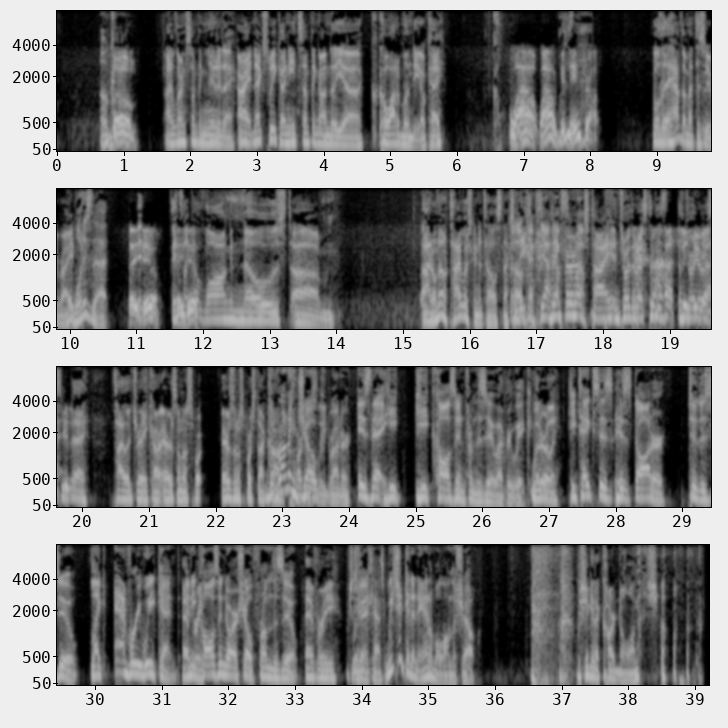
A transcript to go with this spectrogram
Okay. Boom. I learned something new today. All right, next week I need something on the uh, coatimundi, okay? Wow, wow, good name drop. Well, they have them at the zoo, right? What is that? They It- do. It's they like do. a long nosed. Um, I don't know. Tyler's going to tell us next week. Okay. Yeah, yeah, Thanks fair so enough. much, Ty. Enjoy the rest of his, enjoy you the rest of your day. Tyler Drake, our Arizona Sport, ArizonaSports.com The running Cardinals joke lead writer. is that he he calls in from the zoo every week. Literally. He takes his his daughter to the zoo like every weekend, and he calls into our show from the zoo, Every which is week. fantastic. We should get an animal on the show. We should get a cardinal on the show.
